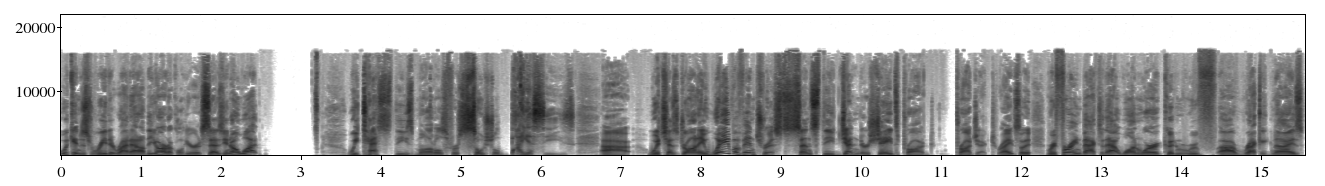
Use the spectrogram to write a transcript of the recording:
we can just read it right out of the article here. It says, you know what? We test these models for social biases, uh, which has drawn a wave of interest since the Gender Shades project project, right? So referring back to that one where it couldn't ref, uh, recognize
